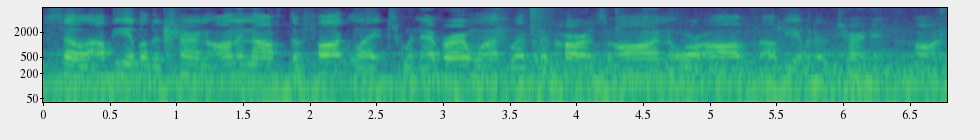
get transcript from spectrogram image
So I'll be able to turn on and off the fog lights whenever I want, whether the car is on or off, I'll be able to turn it on.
